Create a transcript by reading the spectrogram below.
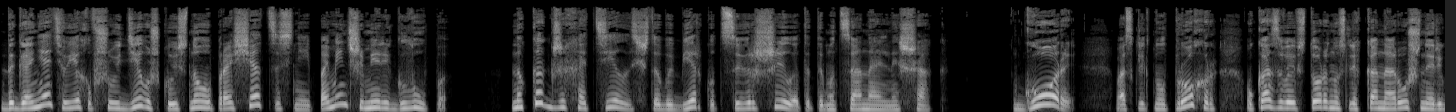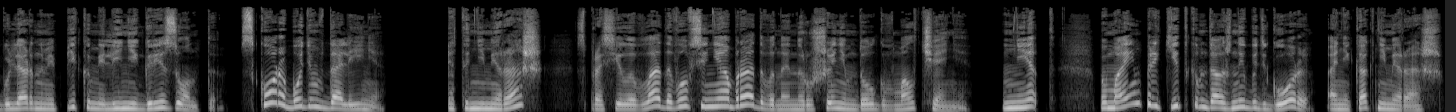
Догонять уехавшую девушку и снова прощаться с ней по меньшей мере глупо. Но как же хотелось, чтобы Беркут совершил этот эмоциональный шаг. «Горы!» — воскликнул Прохор, указывая в сторону слегка нарушенной регулярными пиками линии горизонта. «Скоро будем в долине». «Это не мираж?» — спросила Влада, вовсе не обрадованная нарушением долгого молчания. «Нет, по моим прикидкам должны быть горы, а никак не мираж».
